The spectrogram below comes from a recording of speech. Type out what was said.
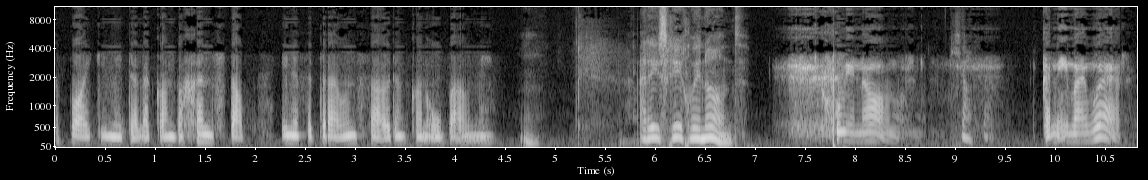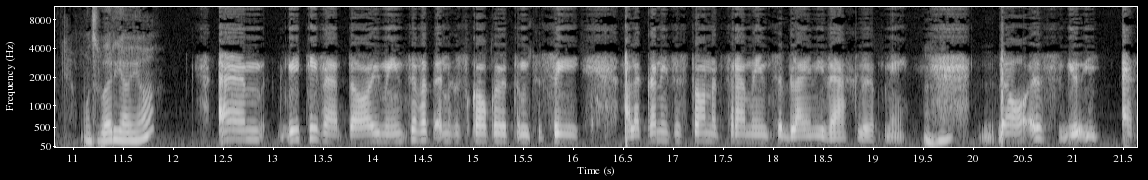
'n paadjie met hulle kan begin stap en 'n vertrouensverhouding kan opbou nie. Hmm. Er is geen goeienaand. Goeienaand. Ja. Kan jy my hoor? Ons hoor jou ja. Ehm um, weet jy wat daai mense wat ingeskakel het om te sê hulle kan nie verstaan dat vroumense bly nie wegloop nie. Uh Mhm. -huh. Daar is ek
